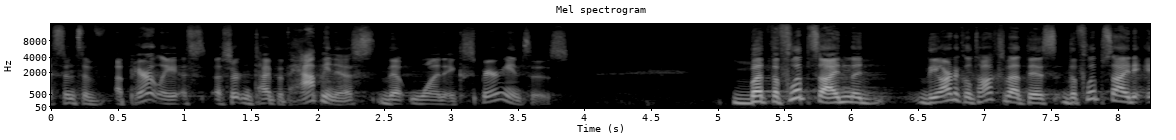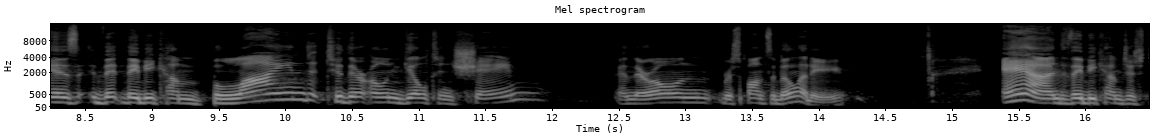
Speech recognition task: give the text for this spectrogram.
a, sense of apparently a, a, certain type of happiness that one experiences. But the flip side, and the, the article talks about this, the flip side is that they become blind to their own guilt and shame and their own responsibility, and they become just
